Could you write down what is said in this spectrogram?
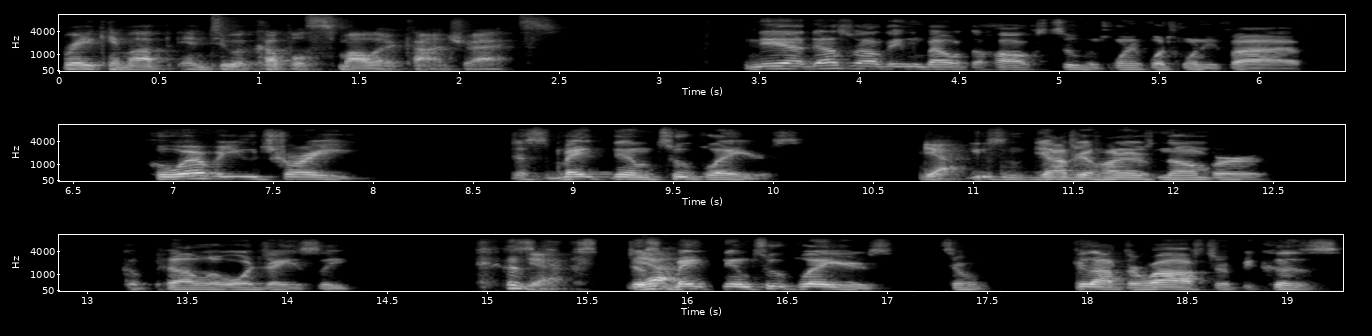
break him up into a couple smaller contracts. Yeah, that's what I'm thinking about with the Hawks too in 24 25. Whoever you trade, just make them two players. Yeah. Using DeAndre Hunter's number, Capela or JC. yeah. just yeah. make them two players to fill out the roster because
